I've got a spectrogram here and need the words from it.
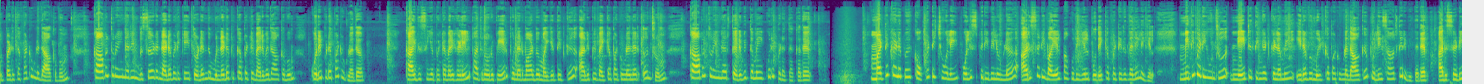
உட்படுத்தப்பட்டுள்ளதாகவும் காவல்துறையினரின் விசேட நடவடிக்கை தொடர்ந்து முன்னெடுக்கப்பட்டு வருவதாகவும் குறிப்பிடப்பட்டுள்ளது. கைது செய்யப்பட்டவர்களில் பதினோரு பேர் புனர்வாழ்வு மையத்திற்கு அனுப்பி வைக்கப்பட்டுள்ளனர் என்றும் காவல்துறையினர் தெரிவித்தமை குறிப்பிடத்தக்கது. மட்டக்களப்பு கொக்கட்டிச்சோலை போலீஸ் பிரிவில் உள்ள அரசடி வயல் பகுதியில் புதைக்கப்பட்டிருந்த நிலையில் மிதிவெடி ஒன்று நேற்று திங்கட்கிழமை இரவு மீட்கப்பட்டுள்ளதாக போலீசார் தெரிவித்தனர். அரசடி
